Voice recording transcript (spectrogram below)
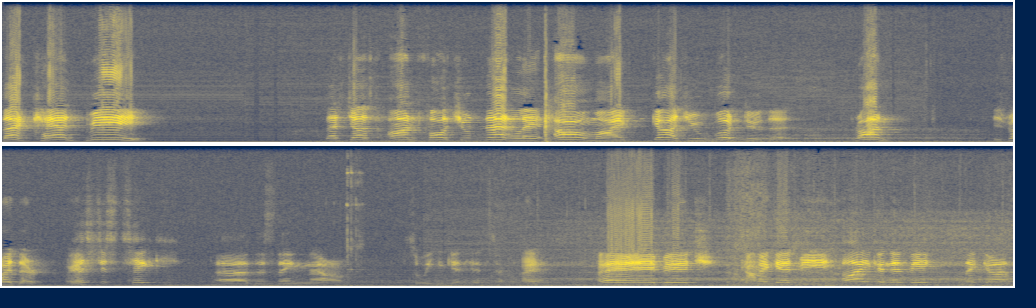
That can't be! That's just unfortunately. Oh my god, you would do that. Run! He's right there. Okay? Let's just take uh, this thing now so we can get hit several Hey. times. Hey, bitch! Come and get me! Oh, you can hit me! Thank God.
